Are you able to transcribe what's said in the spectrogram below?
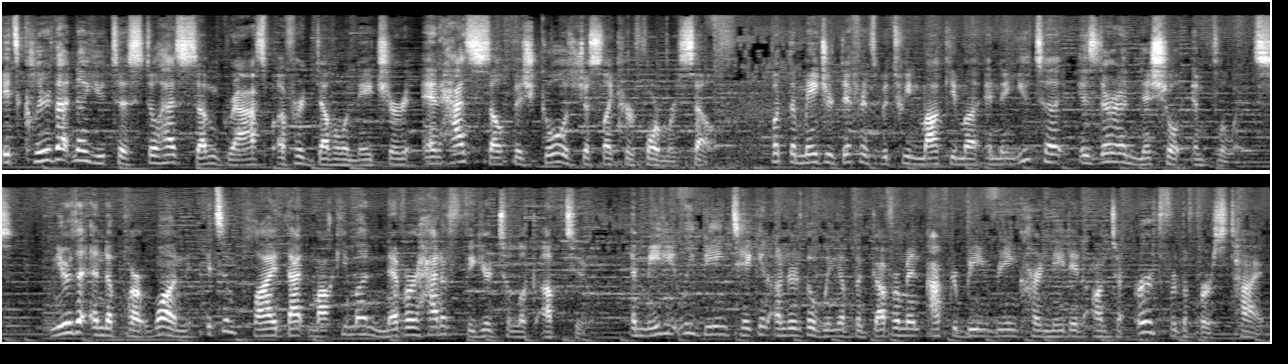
it's clear that Nayuta still has some grasp of her devil nature and has selfish goals just like her former self. But the major difference between Makima and Nayuta is their initial influence. Near the end of part 1, it's implied that Makima never had a figure to look up to, immediately being taken under the wing of the government after being reincarnated onto Earth for the first time.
